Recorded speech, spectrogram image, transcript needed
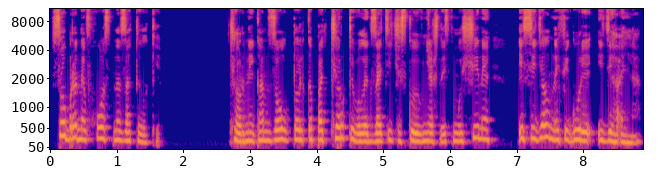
собраны в хвост на затылке. Черный камзол только подчеркивал экзотическую внешность мужчины и сидел на фигуре идеально.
